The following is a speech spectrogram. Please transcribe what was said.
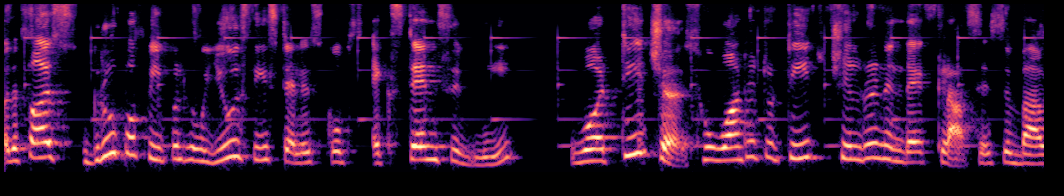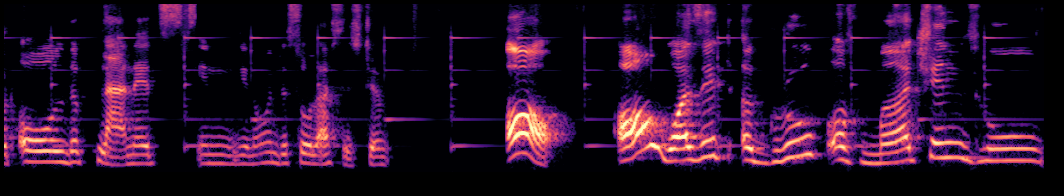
or the first group of people who used these telescopes extensively were teachers who wanted to teach children in their classes about all the planets in you know in the solar system or or was it a group of merchants who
